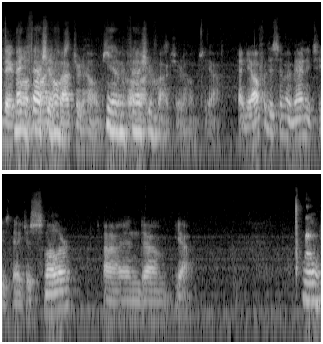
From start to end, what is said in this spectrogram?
They're called manufactured homes. manufactured homes. Yeah, They're manufactured homes. Manufactured homes, yeah. And they offer the same amenities, they're just smaller, uh, and, um, yeah. Well,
